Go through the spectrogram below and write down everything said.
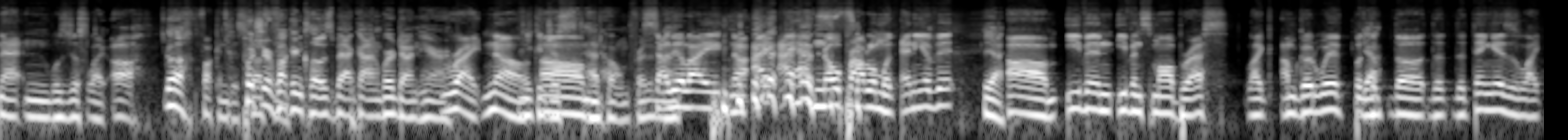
that and was just like, oh, Ugh. fucking disgusting. Put your fucking clothes back on. We're done here. Right. No. You could just um, head home for the night. cellulite. No, I, I have no problem with any of it. Yeah. Um. Even even small breasts, like I'm good with. But Yeah. the, the the the thing is, is like,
